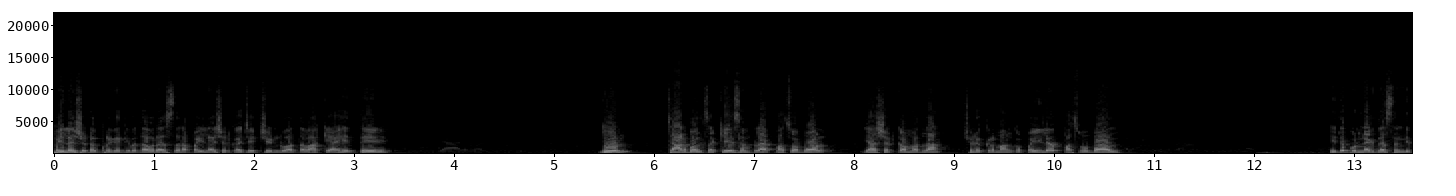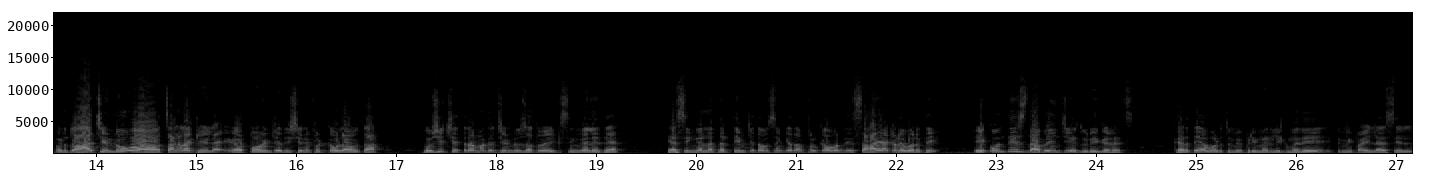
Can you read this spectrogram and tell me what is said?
पहिलं षटक प्रगतीपथावर असताना पहिल्या षटकाचे चेंडू आता बाकी आहेत ते. दोन चार बॉलचा खेळ संपलाय पाचवा बॉल या षटकामधला. षटक क्रमांक पहिलं पाचवा बॉल. इथे पुन्हा एकदा संधी. परंतु हा चेंडू चांगला खेळला पॉईंटच्या दिशेने फटकवला होता. घोषित क्षेत्रामध्ये चेंडू जातो एक सिंगल येते या सिंगल नंतर टीमची धावसंख्या दफलकावरती सहा याकडेवरती एकोणतीस धाब्यांची अजूनही गरज. खरं तर यावर तुम्ही प्रीमियर लीगमध्ये तुम्ही पाहिलं असेल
